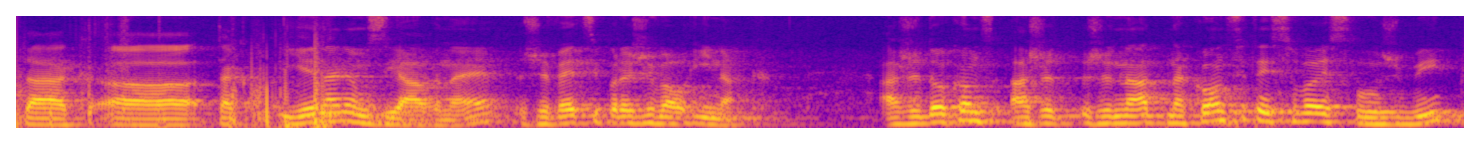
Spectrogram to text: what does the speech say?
tak, uh, tak je na ňom zjavné, že veci prežíval inak. A že, dokonca, a že, že na, na konci tej svojej služby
